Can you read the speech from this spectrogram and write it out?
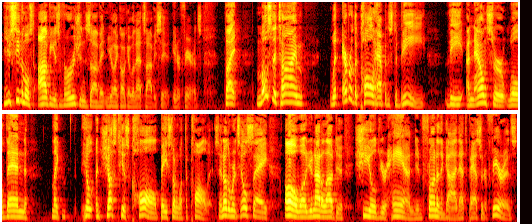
you see the most obvious versions of it and you're like okay well that's obviously interference. But most of the time whatever the call happens to be the announcer will then like he'll adjust his call based on what the call is. In other words he'll say oh well you're not allowed to shield your hand in front of the guy. That's pass interference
